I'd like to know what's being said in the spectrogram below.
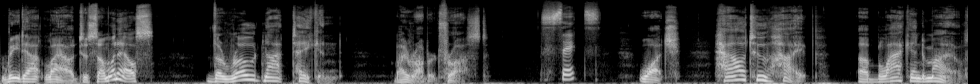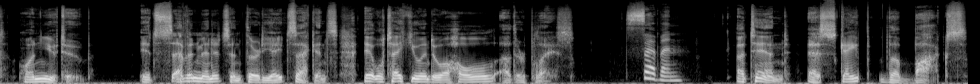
Read out loud to someone else The Road Not Taken by Robert Frost. 6, Watch How to Hype a Black and Mild on YouTube. It's 7 minutes and 38 seconds. It will take you into a whole other place. 7, Attend Escape the Box,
